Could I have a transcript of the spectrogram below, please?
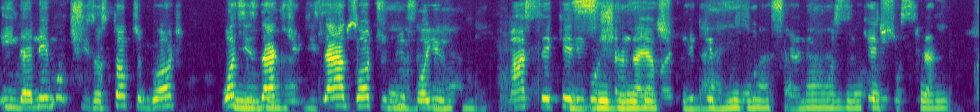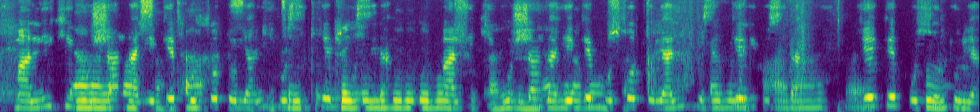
in the name of Jesus. Talk to God. What is that you desire God to do for you? Masekeli boshanda ya mayeke posoto ya libo sikeli bosida. Maliki boshanda yeke posoto ya libo bosida. Maliki boshanda yeke posoto ya libo sikeli bosida. Yeke posoto ya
